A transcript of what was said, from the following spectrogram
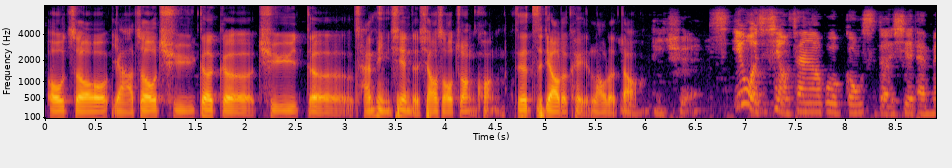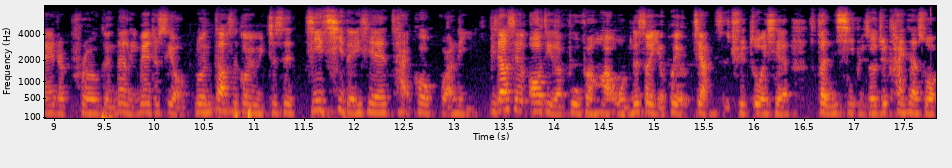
欧洲、亚洲区各个区域的产品线的销售状况，这些资料都可以捞得到。的确，因为我之前有参加过公司的一些 M A 的 program，那里面就是有轮到是关于就是机器的一些采购管理，比较先 audit 的部分的话，我们那时候也会有这样子去做一些分析，比如说去看一下说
